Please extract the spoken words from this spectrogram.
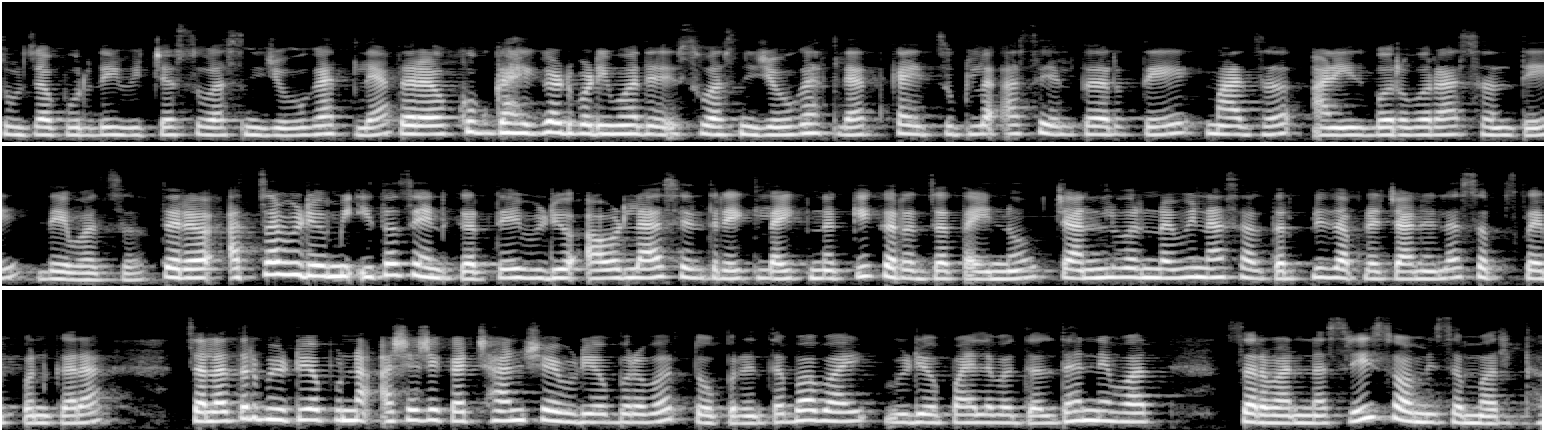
तुळजापूर देवीच्या सुवासनी जेव घातल्या. तर खूप घाई गडबडीमध्ये सुवासनी जेव घातल्यात. काही चुकलं असेल तर ते माझं आणि बरोबर असेल ते देवाचं. तर आजचा व्हिडिओ मी इथंच एंड करते. व्हिडिओ आवडला असेल तर एक लाईक नक्की करत जाता येईनो चॅनलवर नवीन असाल तर प्लीज आपल्या चॅनलला सबस्क्राईब पण करा. चला तर भेटूया पुन्हा अशाच एका छानशा व्हिडिओ बरोबर. तोपर्यंत बाय व्हिडिओ पाहिल्याबद्दल धन्यवाद. सर्वांना श्री स्वामी समर्थ.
